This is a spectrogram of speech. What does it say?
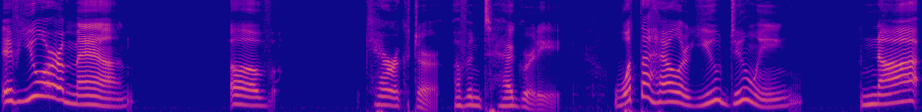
if you are a man of character, of integrity, what the hell are you doing not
